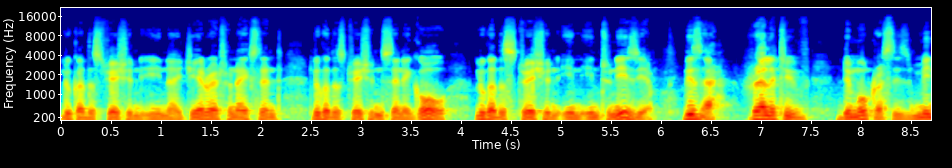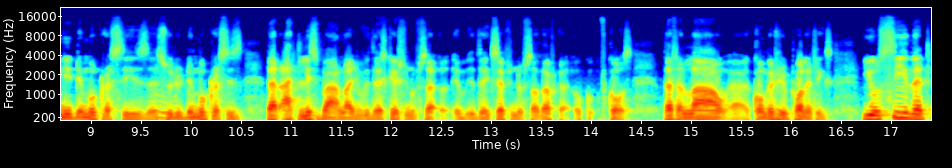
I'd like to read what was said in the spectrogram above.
look at the situation in Nigeria to an extent, look at the situation in Senegal, look at the situation in, in Tunisia. These are relative democracies, mini democracies, uh, mm. pseudo democracies that, at least by and large, with the exception of, with the exception of South Africa, of course, that allow uh, competitive politics. You'll see that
